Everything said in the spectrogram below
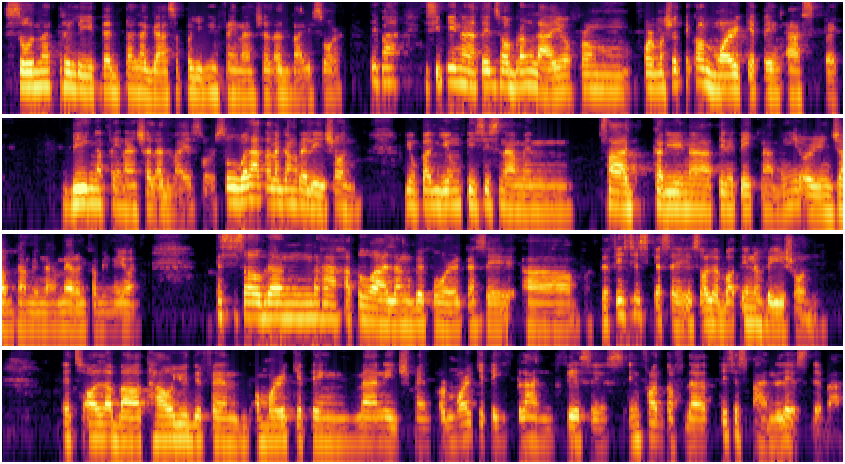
So, not related talaga sa pagiging financial advisor. Diba? Isipin natin, sobrang layo from pharmaceutical marketing aspect being a financial advisor. So, wala talagang relation. Yung pag yung thesis namin sa career na tinitake namin or yung job namin na meron kami ngayon. Kasi sobrang nakakatuwa lang before kasi uh, the thesis kasi is all about innovation it's all about how you defend a marketing management or marketing plan thesis in front of the thesis panelist, di ba?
